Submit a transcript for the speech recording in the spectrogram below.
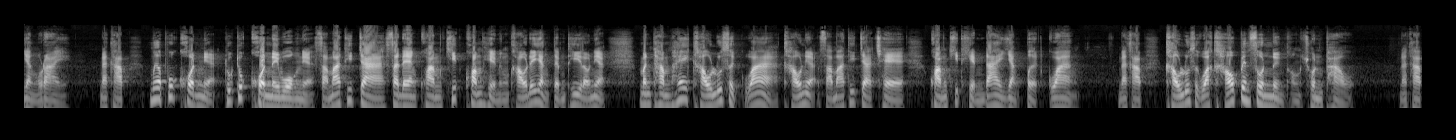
อย่างไร นะครับ เมื่อผู้คนเนี่ยทุกๆ คนในวงเนี่ยสามารถที่จะแสดงความคิดความเห็นของเขาได้อย่างเต็มที่แล้วเนี่ยมันทำให้เขารู้สึกว่าเขาเนี่ยสามารถที่จะแชร์ความคิดเห็นได้อย่างเปิดกว้างนะครับเขารู้สึกว่าเขาเป็นส่วนหนึ่งของชนเผ่านะครับ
